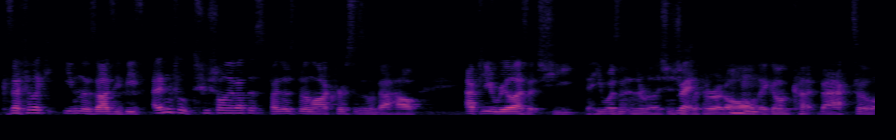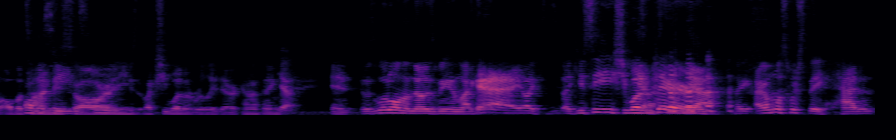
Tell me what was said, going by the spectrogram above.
Because I feel like even the Zazie Beetz, I didn't feel too strongly about this, but there's been a lot of criticism about how after you realize that she that he wasn't in a relationship Right. with her at all, Mhm. they go and cut back to all the All the times you saw her, Mhm. and he's like she wasn't really there, kind of thing. Yeah. And it was a little on the nose, being like, "Hey, like, like you see, she wasn't Yeah. there." Yeah. Like, I almost wish they hadn't.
